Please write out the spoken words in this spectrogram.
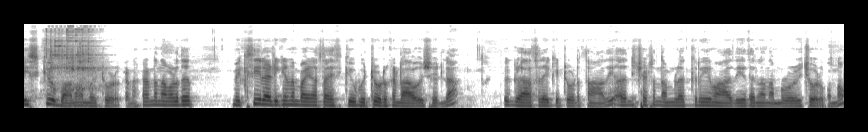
ഐസ് ക്യൂബാണ് നമ്മൾ ഇട്ട് കൊടുക്കണം. കാരണം നമ്മളത് മിക്സിയിൽ അടിക്കുമ്പോൾ അതിനകത്ത് ഐസ് ക്യൂബ് ഇട്ട് കൊടുക്കേണ്ട ആവശ്യമില്ല. ഗ്ലാസ്സിലേക്ക് ഇട്ട് കൊടുത്താൽ മതി. അതിനുശേഷം നമ്മൾ ക്രീം ആദ്യം തന്നെ നമ്മൾ ഒഴിച്ചു കൊടുക്കുന്നു.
